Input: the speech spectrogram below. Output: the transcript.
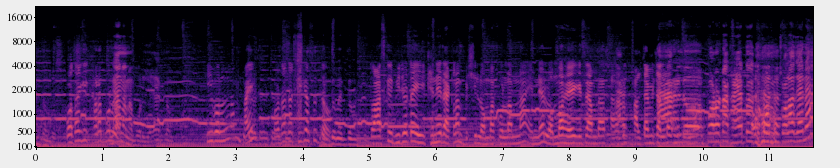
একদম। কথা কি খারাপ না বললাম না না বলি একদম। কি বললাম? ভাই কথাটা ঠিক আছে তো? একদম একদম তো আজকের ভিডিওটা এইখানে রাখলাম বেশি লম্বা করলাম না। এমনি লম্বা হয়ে গেছে আমরা সারাদিন ফালতামি আর টালতামি হলো পরোটা খায়া তো তখন চলা যায় না?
